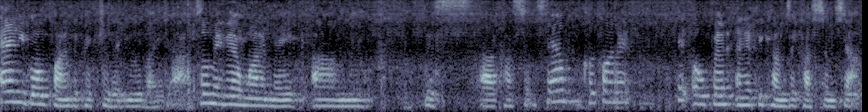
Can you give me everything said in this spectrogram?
and you go find the picture that you would like to add. So maybe I want to make um, this uh, custom stamp, click on it, hit open, and it becomes a custom stamp.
